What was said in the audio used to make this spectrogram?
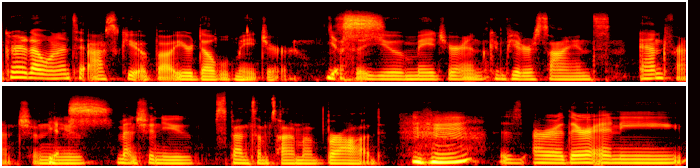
Greta, I wanted to ask you about your double major. Yes. So you major in computer science and French, and Yes. you mentioned you spent some time abroad. mm-hmm. Is, are there any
